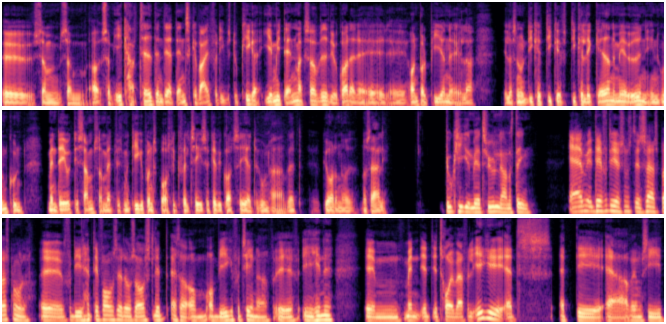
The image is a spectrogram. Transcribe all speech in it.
øh, som, som, og, som ikke har taget den der danske vej, fordi hvis du kigger hjemme i Danmark, så ved vi jo godt, at, øh, øh, håndboldpigerne eller eller sådan noget, de kan, de, kan, de kan lægge gaderne mere øde, end hun kunne. Men det er jo ikke det samme som, at hvis man kigger på en sportslig kvalitet, så kan vi godt se, at hun har været, øh, gjort noget, noget særligt. Du kiggede mere tvivlende, Anders Sten. Ja, men det er fordi, jeg synes, det er et svært spørgsmål. Øh, fordi det forudsætter jo så også lidt, altså, om, om vi ikke fortjener øh, hende. Øhm, men jeg, jeg tror i hvert fald ikke, at, at det er, hvad man sige,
